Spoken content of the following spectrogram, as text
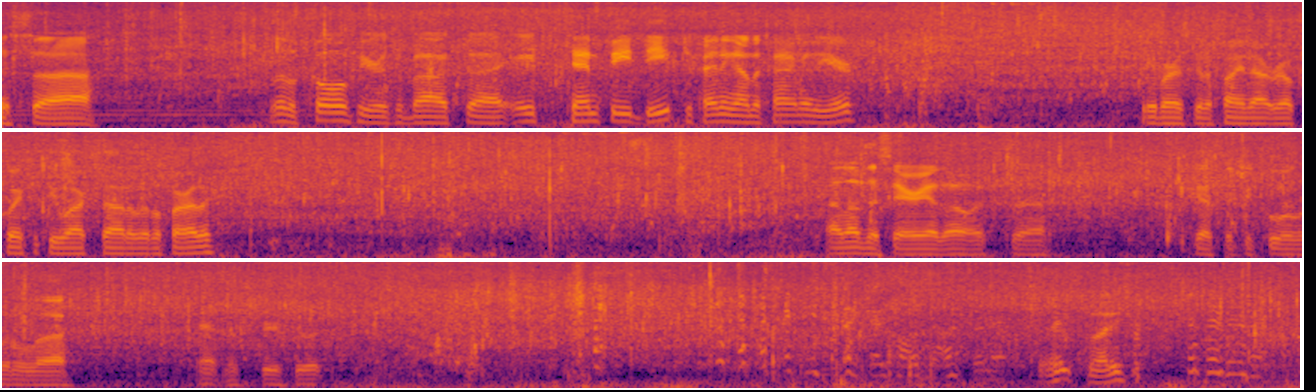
This uh, little cove here is about uh, 8 to 10 feet deep, depending on the time of the year. Ka-Bar's going to find out real quick if he walks out a little farther. I love this area though. It's, uh, it's got such a cool little uh, atmosphere to it. Thanks, buddy.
